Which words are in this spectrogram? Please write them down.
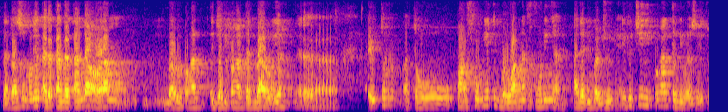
dan Rasul melihat ada tanda-tanda orang baru pengant jadi pengantin baru ya eh, itu atau parfumnya itu berwarna kekuningan ada di bajunya itu ciri pengantin di masa itu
